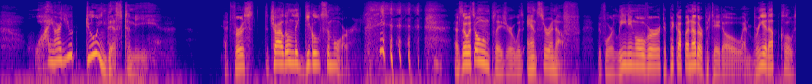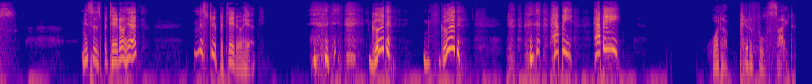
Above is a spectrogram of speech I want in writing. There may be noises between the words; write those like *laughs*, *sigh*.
"Why are you doing this to me?" At first the child only giggled some more, *laughs* as though its own pleasure was answer enough, before leaning over to pick up another potato and bring it up close. "Mrs. Potato Head? Mr. Potato Head. *laughs* Good? Good? *laughs* Happy? Happy?" What a pitiful sight!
